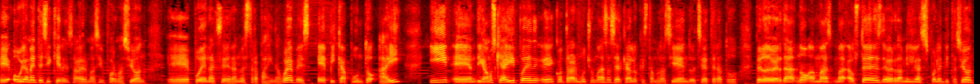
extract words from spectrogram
Eh, obviamente, si quieren saber más información, eh, pueden acceder a nuestra página web, es epica.ai. Y digamos que ahí pueden encontrar mucho más acerca de lo que estamos haciendo, etcétera, todo. Pero de verdad, no, a, más, a ustedes, de verdad, mil gracias por la invitación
